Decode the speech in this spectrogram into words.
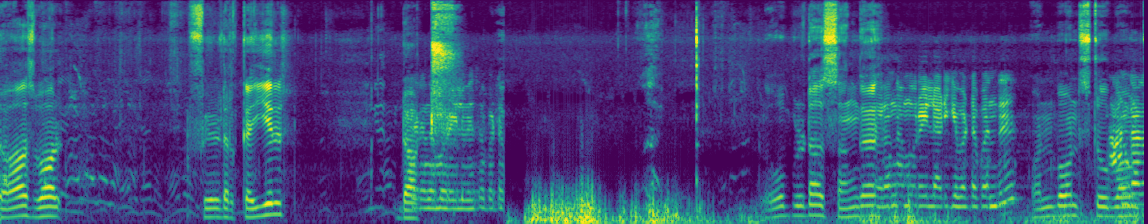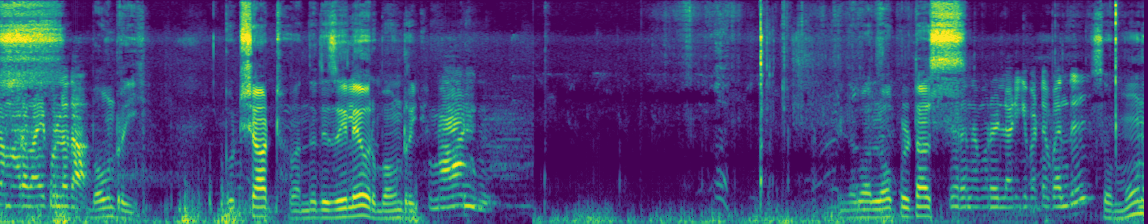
டாஸ் பால் ஃபீல்டர் கையில். டாட் டாஸ் அங்க சிறந்த முறையில் அடிக்கப்பட்ட பந்து. ஒன் பவுன்ஸ் டூ பவுன்ஸ் மாற வாய்ப்புள்ளதா? பவுண்ட்ரி குட் ஷாட் வந்த திசையிலே ஒரு பவுண்ட்ரி நான்கு. இந்த பால் லோபிள் டாஸ் சிறந்த முறையில் அடிக்கப்பட்ட பந்து. ஸோ மூணு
